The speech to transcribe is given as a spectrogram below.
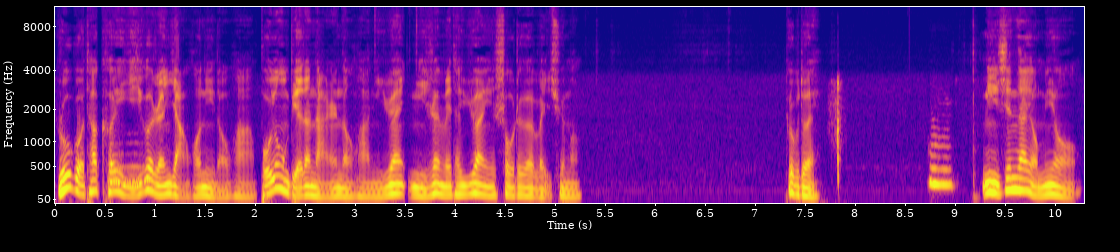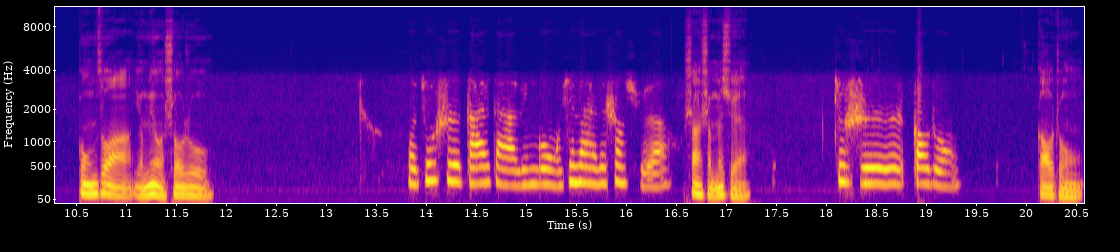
如果他可以一个人养活你的话，不用别的男人的话，你愿你认为他愿意受这个委屈吗？对不对？嗯，你现在有没有工作啊？有没有收入？我就是打一打零工，我现在还在上学，上什么学？就是高中。高中，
